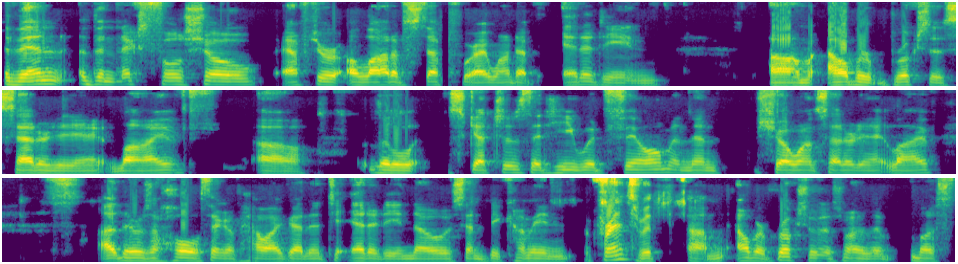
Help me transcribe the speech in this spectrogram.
then the next full show, after a lot of stuff where I wound up editing um, Albert Brooks's Saturday Night Live uh, little sketches that he would film and then show on Saturday Night Live. Uh, there was a whole thing of how I got into editing those and becoming friends with um, Albert Brooks, who was one of the most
